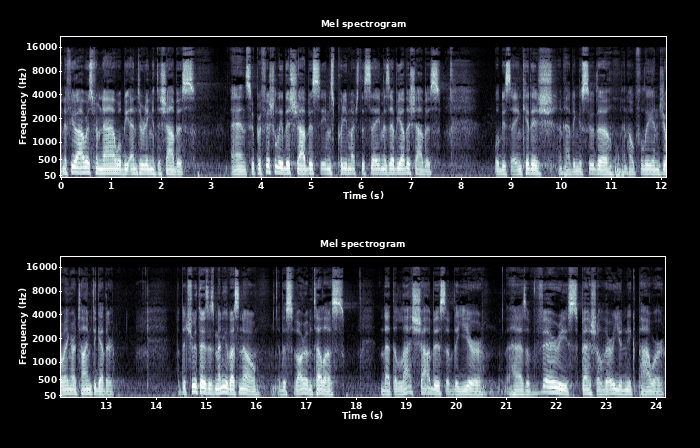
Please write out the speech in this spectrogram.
In a few hours from now, we'll be entering into Shabbos. And superficially, this Shabbos seems pretty much the same as every other Shabbos. We'll be saying Kiddush and having a Seudah and hopefully enjoying our time together. But the truth is, as many of us know, the Seforim tell us that the last Shabbos of the year has a very special, very unique power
